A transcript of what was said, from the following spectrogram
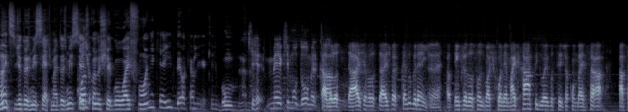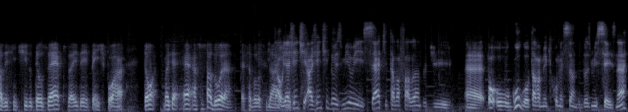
antes de 2007, mas 2007 quando, quando chegou o iPhone que aí deu aquele, aquele boom, né? Que meio que mudou o mercado. A velocidade, a velocidade vai ficando grande, é. né? O tempo de adoção do smartphone é mais rápido, aí você já começa a, a fazer sentido ter os apps, aí de repente, porra, então, mas é, é, assustadora essa velocidade. Então, e a gente, a gente em 2007 estava falando de. É, pô, o Google estava meio que começando, 2006, né?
